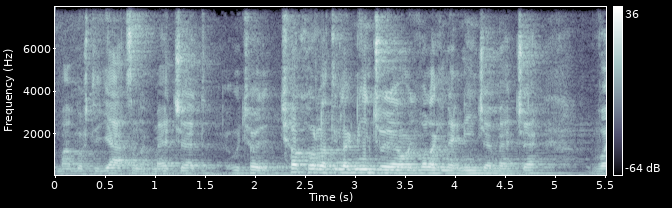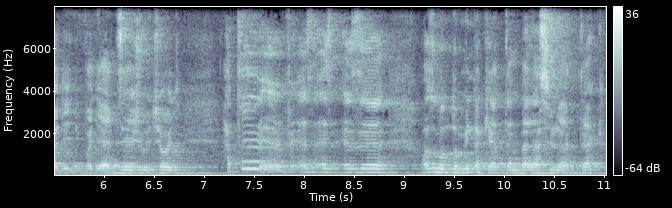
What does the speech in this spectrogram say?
már most így játszanak meccset, úgyhogy gyakorlatilag nincs olyan, hogy valakinek nincsen meccse, vagy, vagy edzés, úgyhogy hát ez, ez, ez, azt gondolom mind a ketten beleszülettek,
